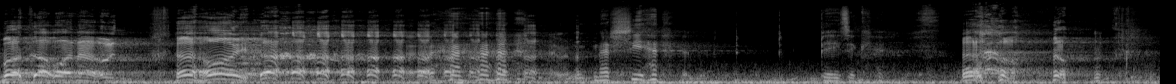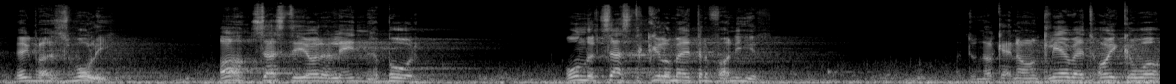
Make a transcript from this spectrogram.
Wat dat was? Hoi. Merci. Basic. Ik ben Zwolly. 68 jaar geleden geboren. 160 kilometer van hier. En toen ik nog een klein wit hoike was,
